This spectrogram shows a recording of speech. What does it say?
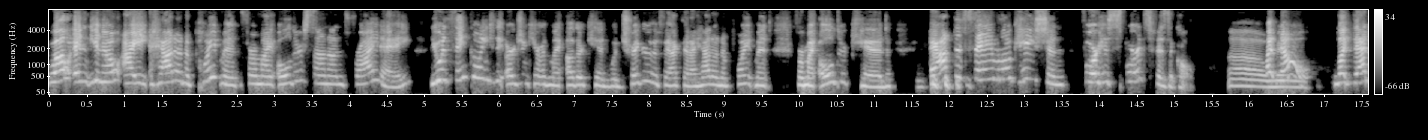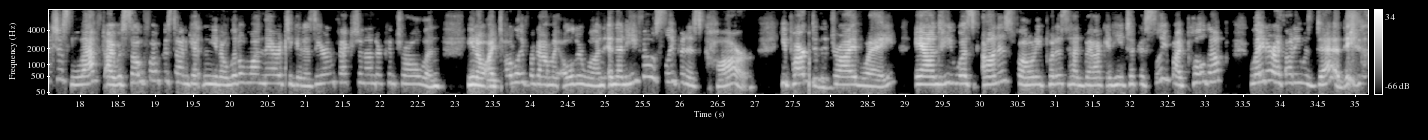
Well, and you know, I had an appointment for my older son on Friday. You would think going to the urgent care with my other kid would trigger the fact that I had an appointment for my older kid at the same location for his sports physical. Oh, but man. no, like that just left i was so focused on getting you know little one there to get his ear infection under control and you know i Mm. totally forgot my older one. And then he fell asleep in his car. He parked in the Mm. driveway and he was on his phone. He put his head back and he took a sleep. I pulled up. Later i thought he was dead. He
